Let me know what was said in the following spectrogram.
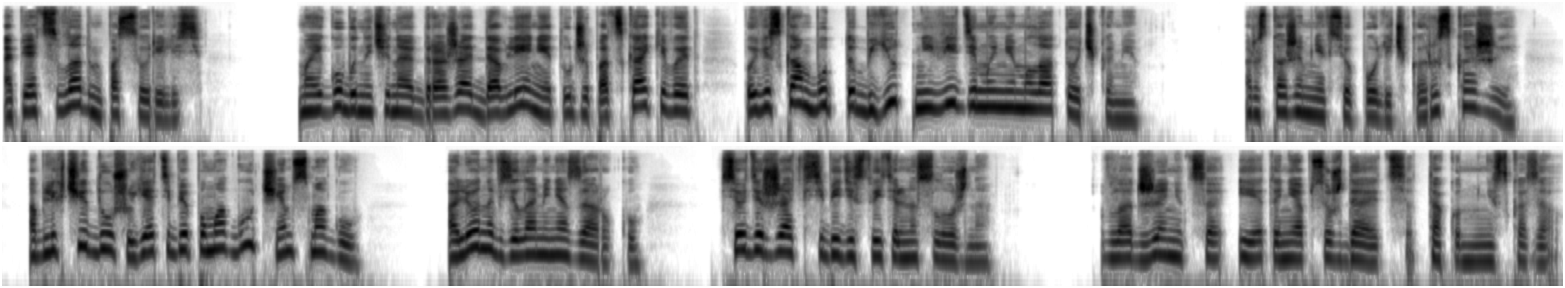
Опять с Владом поссорились». Мои губы начинают дрожать, давление тут же подскакивает, по вискам будто бьют невидимыми молоточками. «Расскажи мне все, Полечка, расскажи. Облегчи душу, я тебе помогу, чем смогу. Алена взяла меня за руку. Все держать в себе действительно сложно. Влад женится, и это не обсуждается, так он мне сказал.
